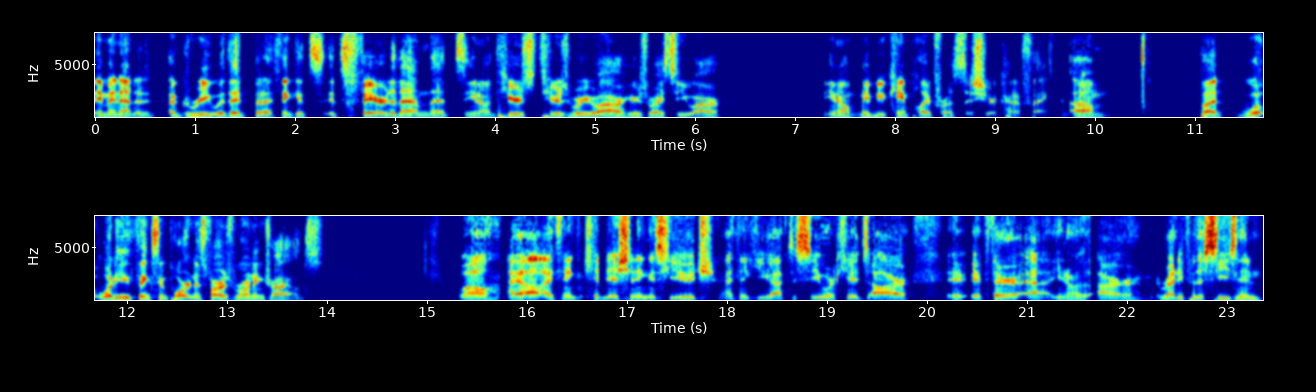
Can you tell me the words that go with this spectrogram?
they may not agree with it but I think it's it's fair to them that you know here's here's where you are here's where I see you are you know, maybe you can't play for us this year, kind of thing. Um, but what what do you think's important as far as running tryouts? Well, I uh, I think conditioning is huge. I think you have to see where kids are if, if they're uh, you know are ready for the season.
